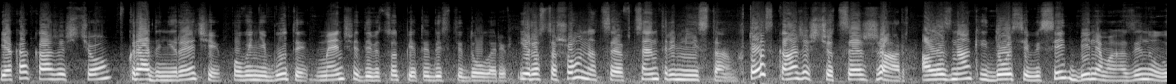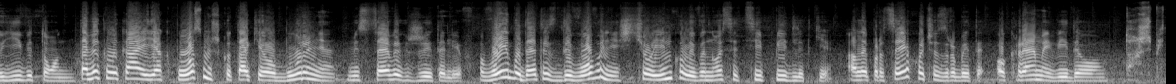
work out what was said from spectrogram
яка каже, що вкрадені речі повинні бути менше 950 доларів. І розташовано це в центрі міста. Хтось каже, що це жарт, але знак і досі висить біля магазину Луї Вітон та викликає як посмішку, так і обурення місцевих жителів. Ви будете здивовані, що інколи виносять ці підлітки. Але про це я хочу зробити окреме відео. Тож підпишіться.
